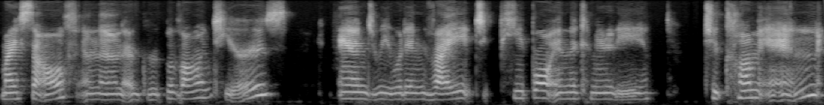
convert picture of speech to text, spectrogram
myself, and then a group of volunteers. And we would invite people in the community to come in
